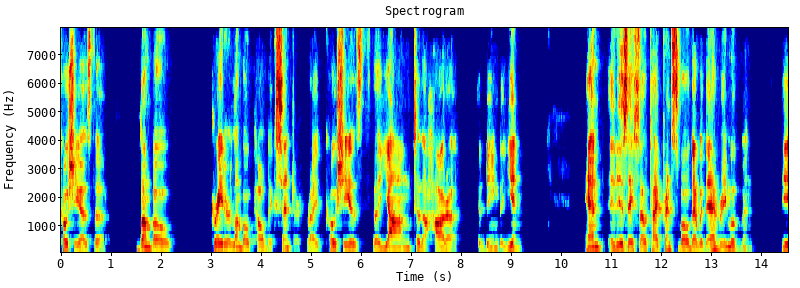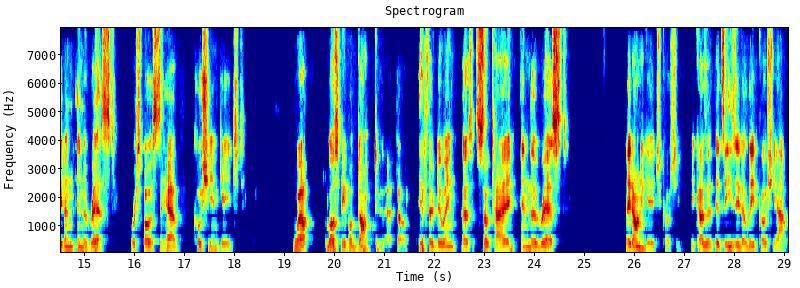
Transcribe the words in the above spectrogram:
Koshi as the lumbo, greater lumbo-pelvic center, right? Koshi is the yang to the hara, it being the yin. And it is a Sotai principle that with every movement, even in the wrist, we're supposed to have Koshi engaged. Well, most people don't do that though. If they're doing a Sotai in the wrist, they don't engage Koshi because it's easy to leave Koshi out,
